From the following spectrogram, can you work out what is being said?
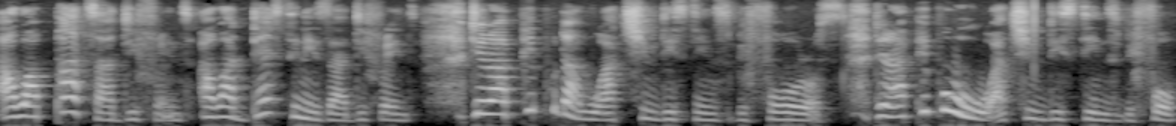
Our paths are different. Our destinies are different. There are people that will achieve these things before us. There are people who will achieve these things before.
